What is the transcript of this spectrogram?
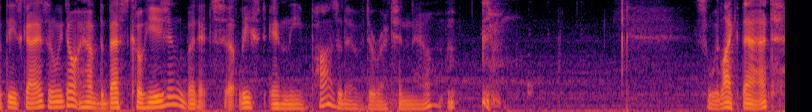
with these guys, and we don't have the best cohesion, but it's at least in the positive direction now. so we like that.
